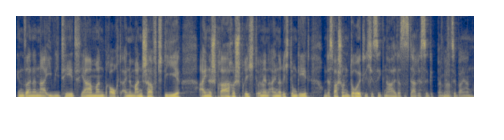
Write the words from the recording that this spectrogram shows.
in seiner Naivität. Ja, man braucht eine Mannschaft, die eine Sprache spricht und in eine Richtung geht. Und das war schon ein deutliches Signal, dass es da Risse gibt beim ja. FC Bayern.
